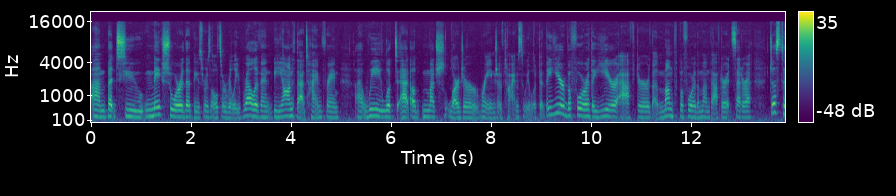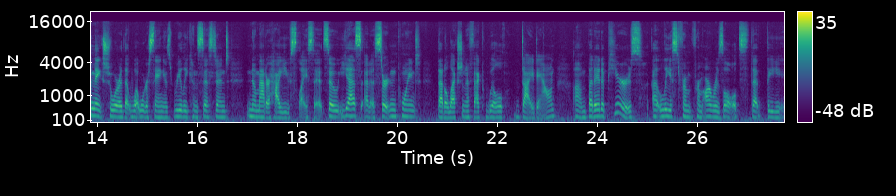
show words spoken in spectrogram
um, but to make sure that these results are really relevant beyond that time frame, uh, we looked at a much larger range of time. So we looked at the year before, the year after, the month before, the month after, et cetera, just to make sure that what we're saying is really consistent no matter how you slice it. So yes, at a certain point, that election effect will die down. Um, but it appears, at least from, from our results, that the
